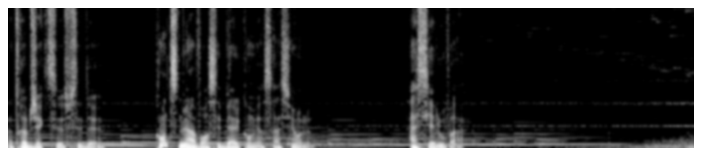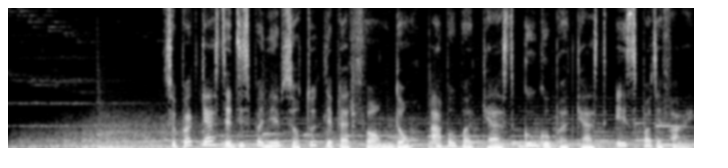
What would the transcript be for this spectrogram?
notre objectif, c'est de continuer à avoir ces belles conversations-là à ciel ouvert. Ce podcast est disponible sur toutes les plateformes dont Apple Podcast, Google Podcast et Spotify.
